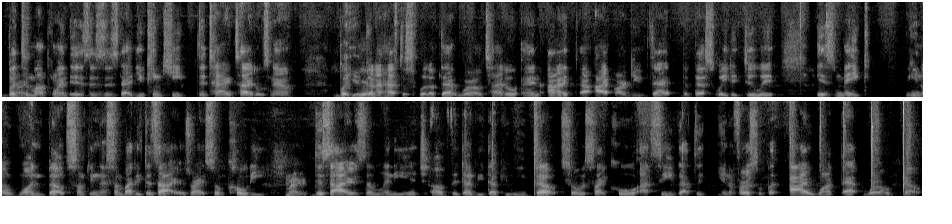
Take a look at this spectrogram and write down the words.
But to my point is, is, is that you can keep the tag titles now, but you're Yeah. gonna have to split up that world title. And I, I, I argued that the best way to do it is make, you know, one belt something that somebody desires, right? So Cody right. desires the lineage of the WWE belt. So it's like, cool, I see you got the universal, but I want that world belt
